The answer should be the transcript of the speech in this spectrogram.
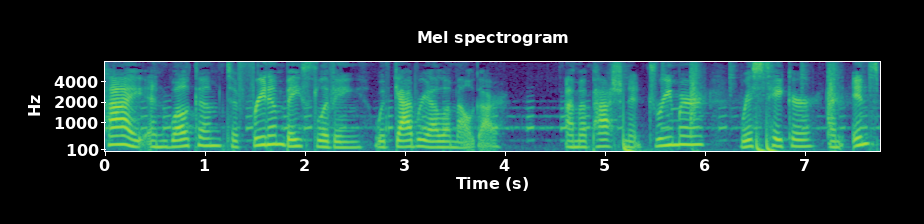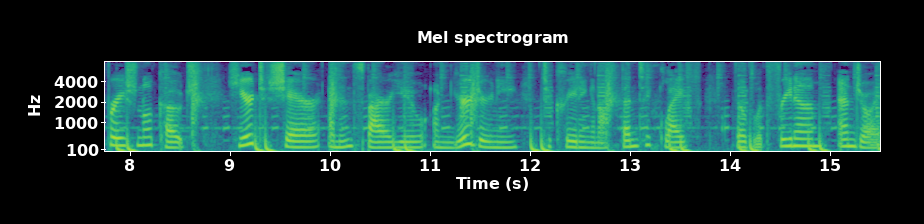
Hi, and welcome to Freedom Based Living with Gabriella Melgar. I'm a passionate dreamer, risk taker, and inspirational coach here to share and inspire you on your journey to creating an authentic life filled with freedom and joy.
